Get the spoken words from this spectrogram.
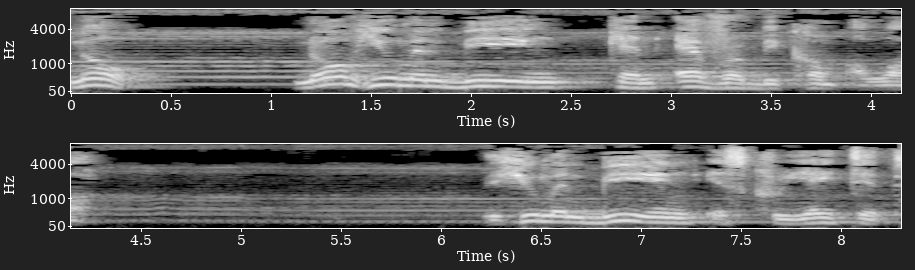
No. No human being can ever become Allah. The human being is created.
